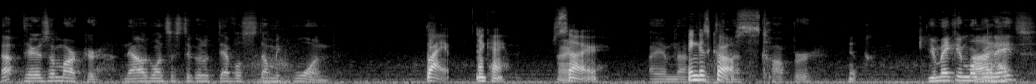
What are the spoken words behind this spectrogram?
Oh, there's a marker. Now it wants us to go to Devil's Stomach 1. Right. Okay. All So I am not Fingers crossed. Copper. Yep. You making more I ha- grenades?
